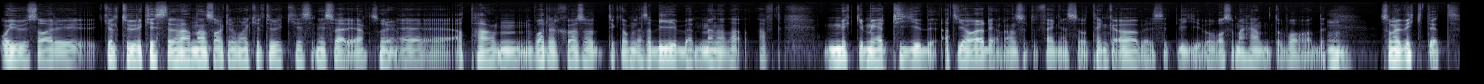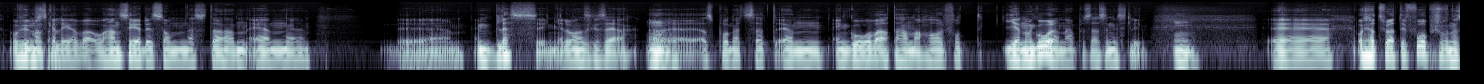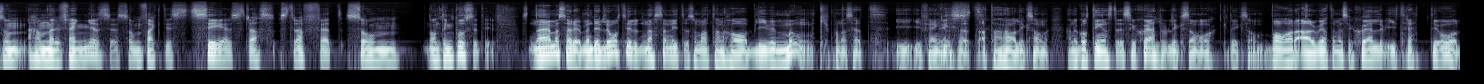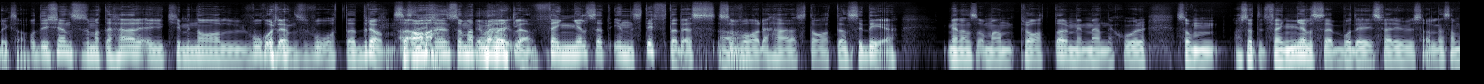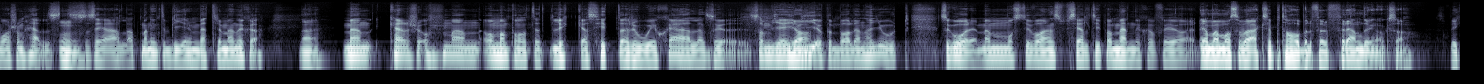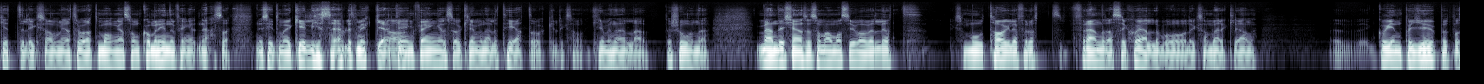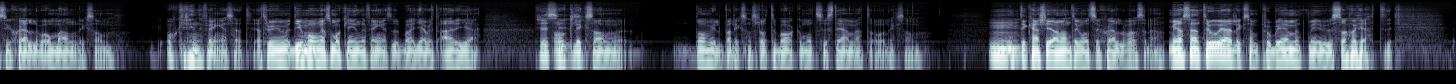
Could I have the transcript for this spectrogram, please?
och i USA är det ju kulturkristen en annan sak än att vara kulturkristen i Sverige. Eh, att han var religiös och tyckte om att läsa Bibeln men hade haft mycket mer tid att göra det när han suttit i fängelse och tänka över sitt liv och vad som har hänt och vad Mm. som är viktigt och hur Just man ska det. leva. Och han ser det som nästan en, eh, en blessing eller vad man ska säga. Mm. Eh, alltså på något sätt en, en gåva att han har fått genomgå den här processen i sitt liv. Mm. Eh, och jag tror att det är få personer som hamnar i fängelse som faktiskt ser straff, straffet som någonting positivt. Nej men så är det, men det låter nästan lite som att han har blivit munk på något sätt i, i fängelset. Visst. Att han har, liksom, han har gått in i sig själv liksom, och liksom bara arbetat med sig själv i 30 år. Liksom. Och det känns som att det här är ju kriminalvårdens våta dröm. Så, alltså ja, det känns som att ja, när verkligen. fängelset instiftades så Ja. var det här statens idé. Medan om man pratar med människor som har suttit fängelse både i Sverige och USA eller nästan var som helst Mm. så säger alla att man inte blir en bättre människa. Nej. Men kanske om man, om man på något sätt lyckas hitta ro i själen, så, som JB Ja. uppenbarligen har gjort, så går det. Men man måste ju vara en speciell typ av människa för att göra det. Ja, man måste vara acceptabel för förändring också. Vilket liksom, jag tror att många som kommer in i fängelse, nej, alltså, nu sitter man ju killgissar jävligt mycket Ja. kring fängelse och kriminalitet och liksom, kriminella personer. Men det känns ju som att man måste ju vara väldigt liksom, mottaglig för att förändra sig själv och liksom verkligen eh, gå in på djupet på sig själv om man liksom åker in i fängelset. Jag tror det är Mm. många som åker in i fängelset och är bara jävligt arga. Precis. Och liksom, de vill bara liksom slå tillbaka mot systemet och liksom mm. inte kanske göra någonting åt sig själva. Och sådär. Men jag, sen tror jag liksom problemet med USA är att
